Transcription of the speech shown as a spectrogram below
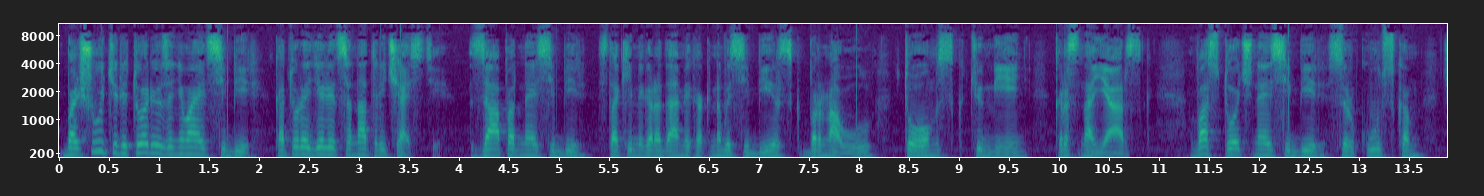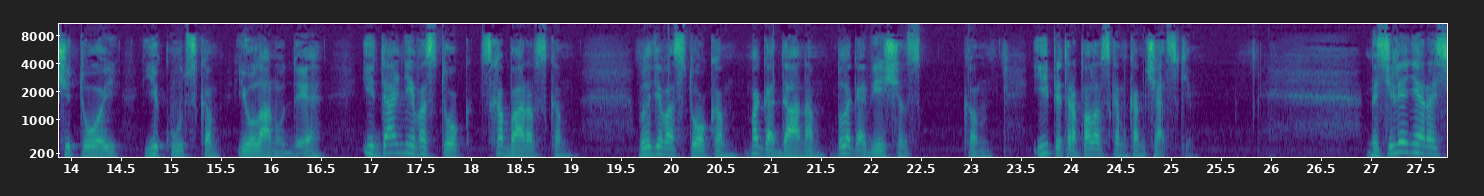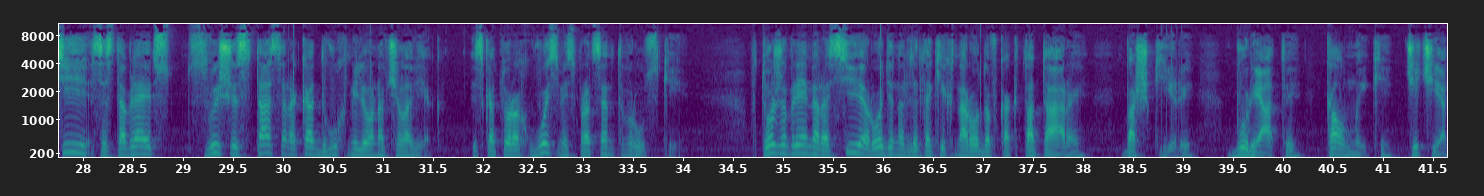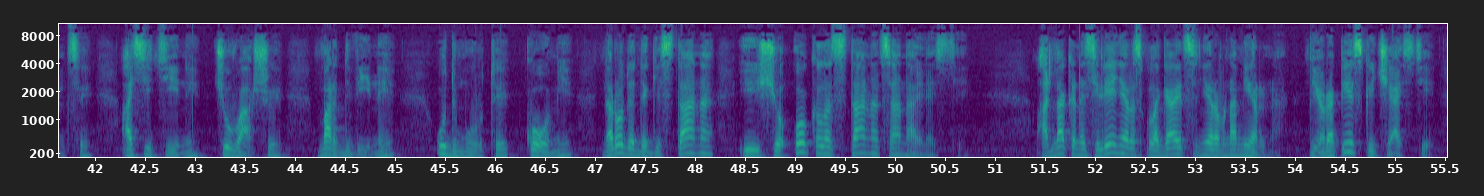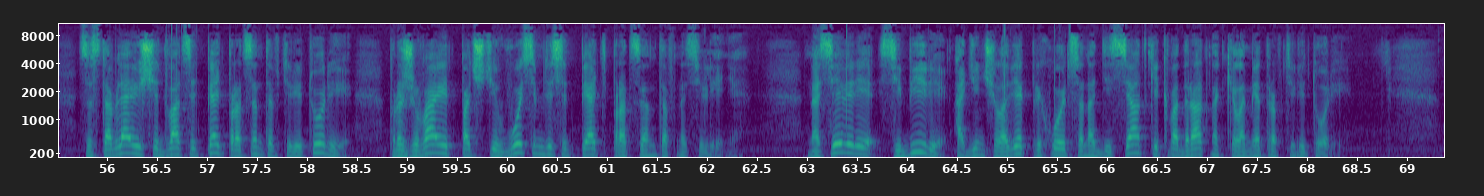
Большую территорию занимает Сибирь, которая делится на три части – Западная Сибирь с такими городами, как Новосибирск, Барнаул, Томск, Тюмень, Красноярск, Восточная Сибирь с Иркутском, Читой, Якутском и Улан-Удэ, и Дальний Восток с Хабаровском, Владивостоком, Магаданом, Благовещенском и Петропавловском-Камчатским. Население России составляет свыше 142 миллионов человек – из которых 80% русские. В то же время Россия – родина для таких народов, как татары, башкиры, буряты, калмыки, чеченцы, осетины, чуваши, мордвины, удмурты, коми, народы Дагестана и еще около ста национальностей. Однако население располагается неравномерно. В европейской части – составляющей 25% территории, проживает почти 85% населения. На севере Сибири один человек приходится на десятки квадратных километров территории.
